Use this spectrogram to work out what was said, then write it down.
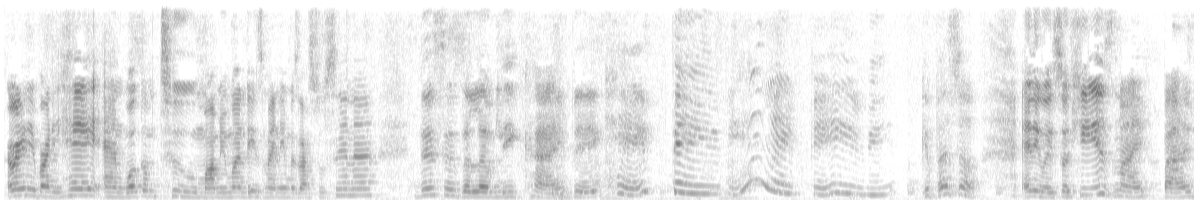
Alrighty, everybody. Hey, and welcome to Mommy Mondays. My name is Azucena. This is the lovely Kai Big. Hey, baby. Hey, baby. ¿Qué pasó? Anyway, so he is my five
